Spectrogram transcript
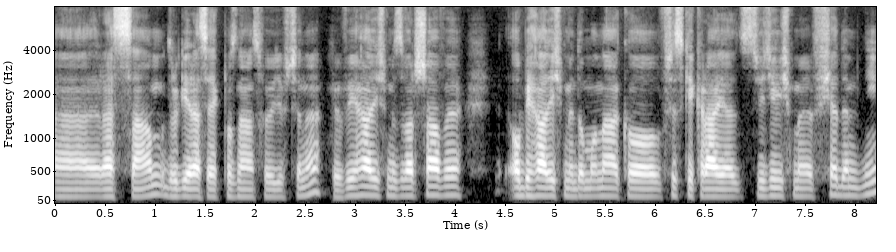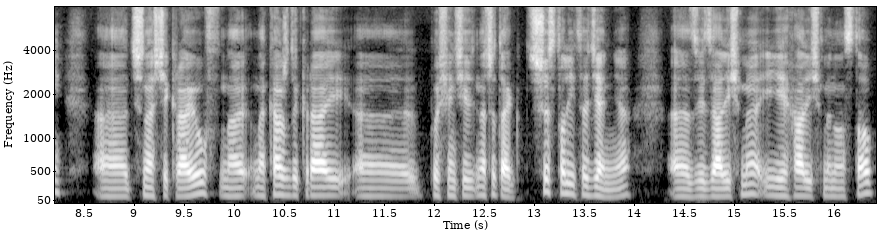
e, raz sam, drugi raz jak poznałem swoją dziewczynę. Wyjechaliśmy z Warszawy, objechaliśmy do Monako, wszystkie kraje, zwiedziliśmy w 7 dni, e, 13 krajów, na, na każdy kraj e, poświęcili, znaczy tak, trzy stolice dziennie, e, zwiedzaliśmy i jechaliśmy non-stop.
